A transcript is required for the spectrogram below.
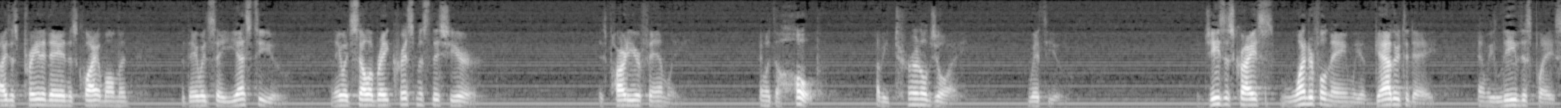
I just pray today in this quiet moment that they would say yes to you. And they would celebrate Christmas this year as part of your family and with the hope of eternal joy with you. In Jesus Christ's wonderful name, we have gathered today and we leave this place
